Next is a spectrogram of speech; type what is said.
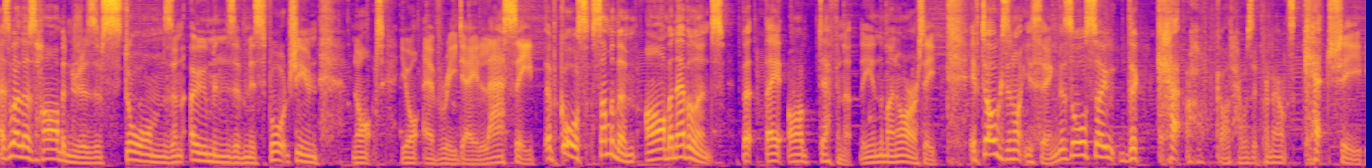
as well as harbingers of storms and omens of misfortune, not your everyday lassie. Of course, some of them are benevolent, but they are definitely in the minority. If dogs are not your thing, there's also the cat. Oh god, how was it pronounced? Ketchi.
